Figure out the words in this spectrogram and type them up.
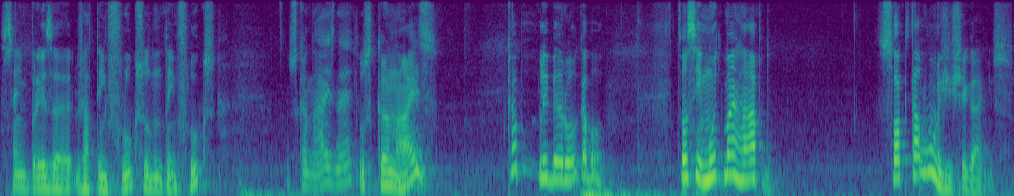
Se a empresa já tem fluxo ou não tem fluxo. Os canais, né? Os canais, Acabou, liberou, acabou. Então, assim, muito mais rápido. Só que está longe de chegar nisso.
